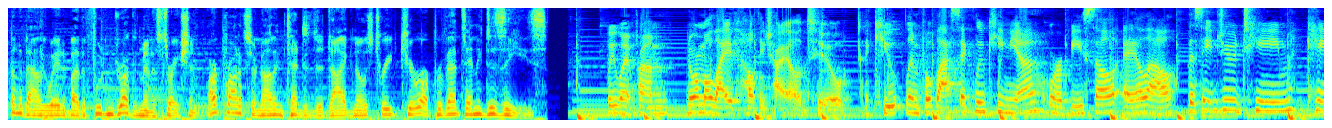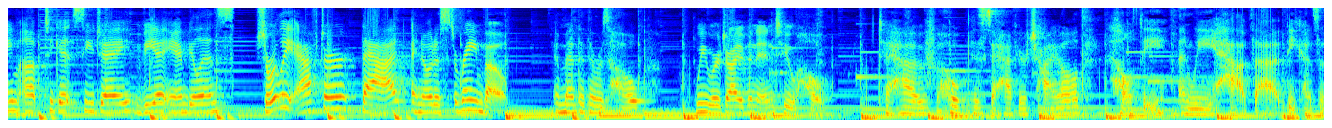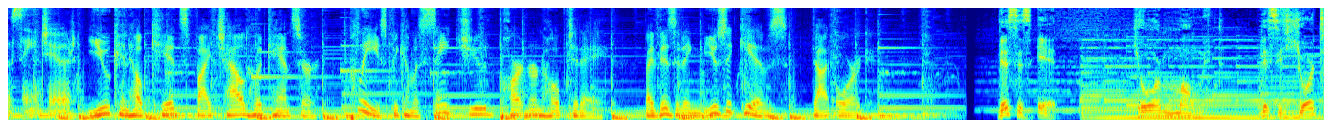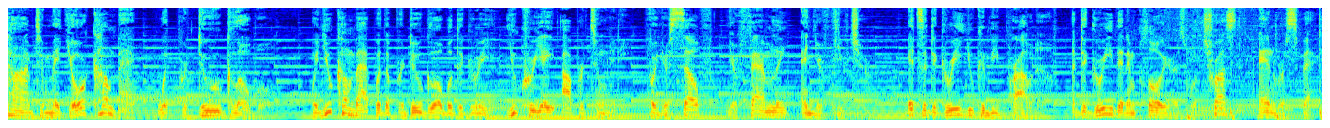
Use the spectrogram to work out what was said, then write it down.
been evaluated by the Food and Drug Administration. Our products are not intended to diagnose, treat, cure, or prevent any disease. We went from normal life, healthy child to acute lymphoblastic leukemia or B cell ALL. The St. Jude team came up to get CJ via ambulance. Shortly after that, I noticed a rainbow. It meant that there was hope. We were driving into hope. To have hope is to have your child healthy, and we have that because of St. Jude. You can help kids fight childhood cancer. Please become a St. Jude Partner in Hope today by visiting musicgives.org. This is it. Your moment. This is your time to make your comeback with Purdue Global. When you come back with a Purdue Global degree, you create opportunity for yourself, your family, and your future. It's a degree you can be proud of, a degree that employers will trust and respect.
